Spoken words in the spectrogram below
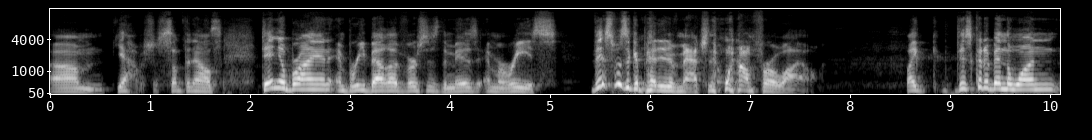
Um, yeah, it was just something else. Daniel Bryan and Brie Bella versus The Miz and Maryse. This was a competitive match that went on for a while. Like this could have been the one.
